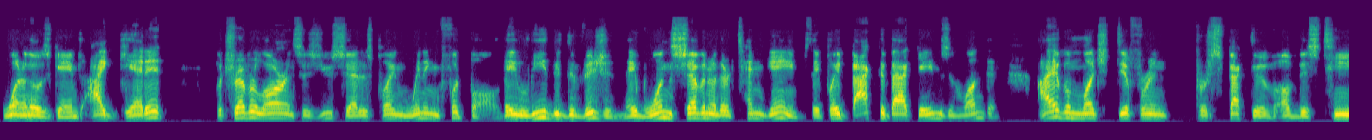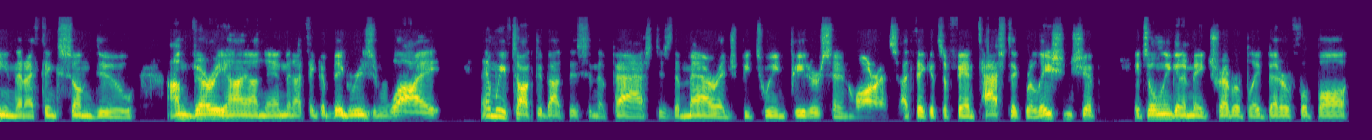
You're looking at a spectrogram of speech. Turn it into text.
one of those games. I get it. But Trevor Lawrence, as you said, is playing winning football. They lead the division. They've won seven of their 10 games. They played back to back games in London. I have a much different perspective of this team than I think some do. I'm very high on them. And I think a big reason why and we've talked about this in the past, is the marriage between Pederson and Lawrence. I think it's a fantastic relationship. It's only going to make Trevor play better football.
